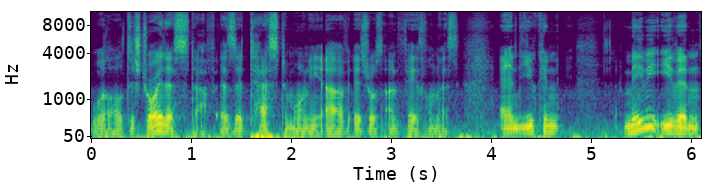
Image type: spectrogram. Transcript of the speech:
will destroy this stuff as a testimony of Israel's unfaithfulness. And you can maybe even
